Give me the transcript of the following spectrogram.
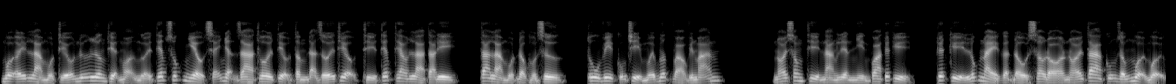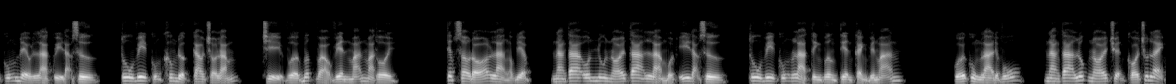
mỗi ấy là một thiếu nữ lương thiện, mọi người tiếp xúc nhiều sẽ nhận ra thôi, tiểu tâm đã giới thiệu thì tiếp theo là ta đi ta là một độc hồn sư, tu vi cũng chỉ mới bước vào viên mãn. Nói xong thì nàng liền nhìn qua tuyết kỳ tuyết kỳ lúc này gật đầu sau đó nói ta cũng giống mội mội cũng đều là quỷ đạo sư, tu vi cũng không được cao cho lắm, chỉ vừa bước vào viên mãn mà thôi. Tiếp sau đó là ngọc điệp, nàng ta ôn nhu nói ta là một y đạo sư, tu vi cũng là tinh vương tiên cảnh viên mãn. Cuối cùng là điệp vũ, nàng ta lúc nói chuyện có chút lạnh,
